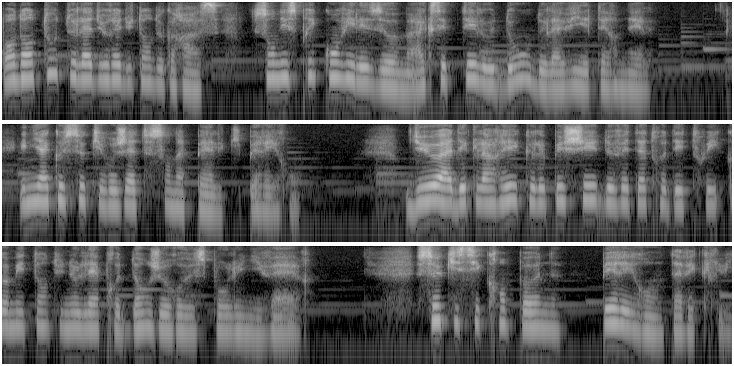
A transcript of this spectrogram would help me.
Pendant toute la durée du temps de grâce, son esprit convie les hommes à accepter le don de la vie éternelle. Il n'y a que ceux qui rejettent son appel qui périront. Dieu a déclaré que le péché devait être détruit comme étant une lèpre dangereuse pour l'univers. Ceux qui s'y cramponnent périront avec lui.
